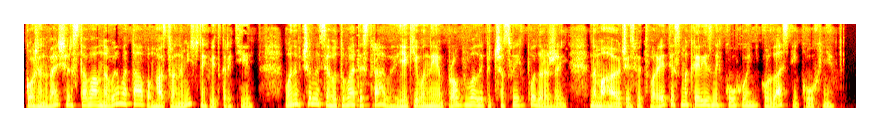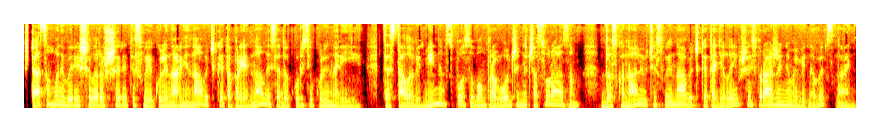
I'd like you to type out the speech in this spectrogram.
Кожен вечір ставав новим етапом гастрономічних відкриттів. Вони вчилися готувати страви, які вони пробували під час своїх подорожей, намагаючись відтворити смаки різних кухонь у власній кухні. З часом вони вирішили розширити свої кулінарні навички та приєдналися до курсів кулінарії. Це стало відмінним способом проводження часу разом, вдосконалюючи свої навички та ділившись враженнями від нових знань.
